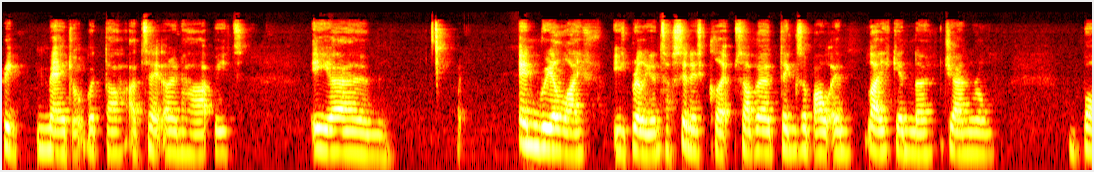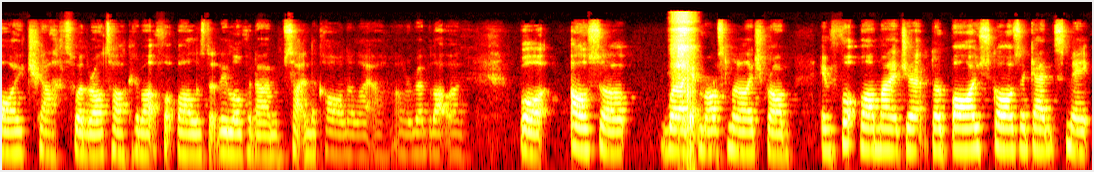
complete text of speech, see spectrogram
be made up with that. I'd take that in a heartbeat. He um in real life, he's brilliant. I've seen his clips. I've heard things about him, like in the general boy chats where they're all talking about footballers that they love, and I'm sat in the corner like, oh, I'll remember that one. But also, where I get most of my knowledge from, in Football Manager, the boy scores against me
